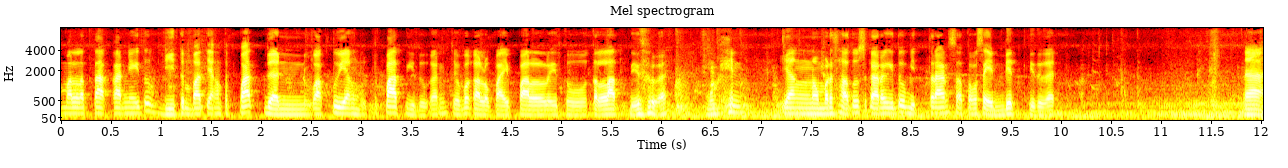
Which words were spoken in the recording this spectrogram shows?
meletakkannya itu di tempat yang tepat dan waktu yang tepat gitu kan. Coba kalau PayPal itu telat gitu kan. Mungkin yang nomor satu sekarang itu Bitrans atau Sendit gitu kan. Nah.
